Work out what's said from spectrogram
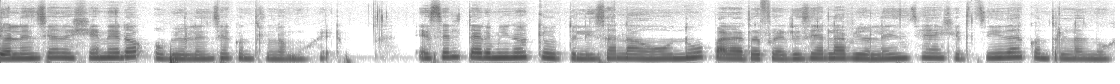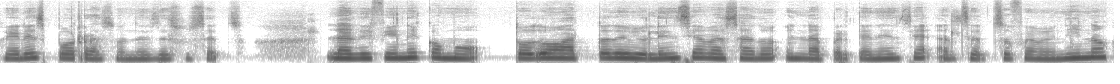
Violencia de género o violencia contra la mujer. Es el término que utiliza la ONU para referirse a la violencia ejercida contra las mujeres por razones de su sexo. La define como todo acto de violencia basado en la pertenencia al sexo femenino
